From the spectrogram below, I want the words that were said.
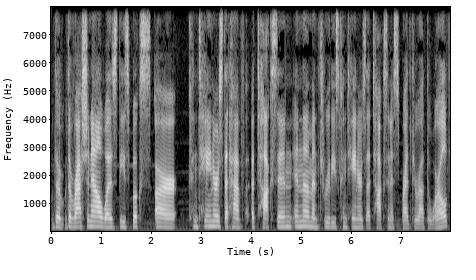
the, the rationale was these books are containers that have a toxin in them, and through these containers, that toxin is spread throughout the world.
